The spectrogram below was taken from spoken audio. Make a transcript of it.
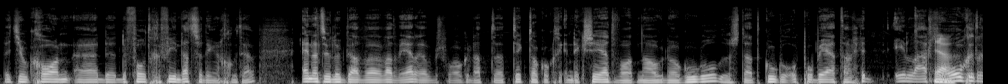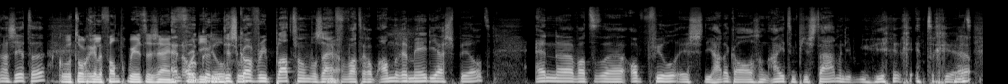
Dat je ook gewoon uh, de, de fotografie en dat soort dingen goed hebt. En natuurlijk dat we, wat we eerder hebben besproken, dat uh, TikTok ook geïndexeerd wordt nou door Google. Dus dat Google ook probeert daar weer één laagje Ja. hoger te gaan zitten. Google toch relevant probeert te zijn En voor ook die een doelgroep. discovery platform wil zijn Ja. voor wat er op andere media speelt. En wat opviel is, die had ik al als een itempje staan, maar die heb ik nu hier geïntegreerd. Ja.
